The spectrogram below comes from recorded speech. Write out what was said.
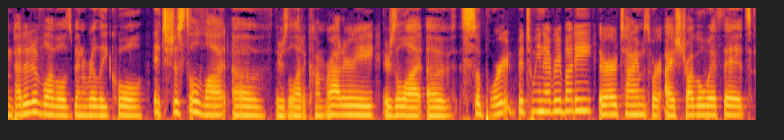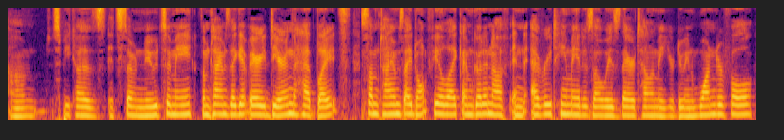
competitive level has been really cool. It's just a lot of, there's a lot of camaraderie. There's a lot of support between everybody. There are times where I struggle with it um, just because it's so new to me. Sometimes I get very deer in the headlights. Sometimes I don't feel like I'm good enough. And every teammate is always there telling me you're doing wonderful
